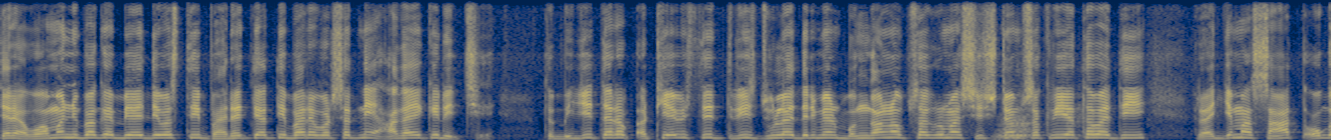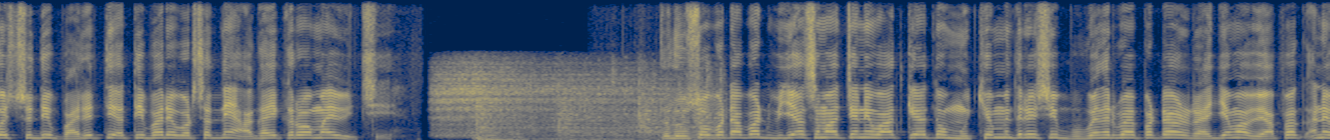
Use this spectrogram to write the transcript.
ત્યારે હવામાન વિભાગે બે દિવસથી ભારે ત્યાંથી ભારે વરસાદની આગાહી કરી છે. તો બીજી તરફ અઠ્યાવીસથી ત્રીસ જુલાઈ દરમિયાન બંગાળના ઉપસાગરમાં સિસ્ટમ સક્રિય થવાથી રાજ્યમાં સાત ઓગસ્ટ સુધી ભારેથી અતિભારે વરસાદની આગાહી કરવામાં આવી છે. તો દોસ્તો, ફટાફટ બીજા સમાચારની વાત કરીએ તો મુખ્યમંત્રી શ્રી ભૂપેન્દ્રભાઈ પટેલ રાજ્યમાં વ્યાપક અને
